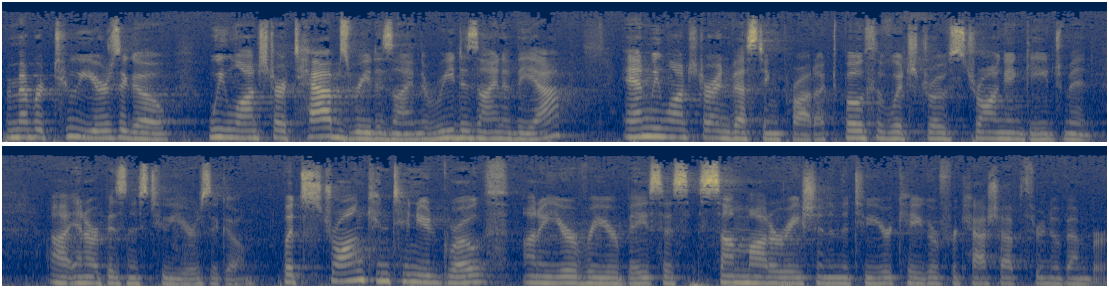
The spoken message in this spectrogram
Remember, two years ago, we launched our tabs redesign, the redesign of the app, and we launched our investing product, both of which drove strong engagement uh, in our business two years ago. But strong continued growth on a year over year basis, some moderation in the two year CAGR for Cash App through November.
